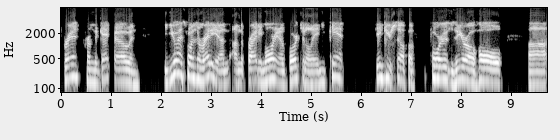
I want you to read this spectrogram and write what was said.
sprint from the get go, and the U.S. wasn't ready on on the Friday morning, unfortunately. And you can't dig yourself a four zero hole uh,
